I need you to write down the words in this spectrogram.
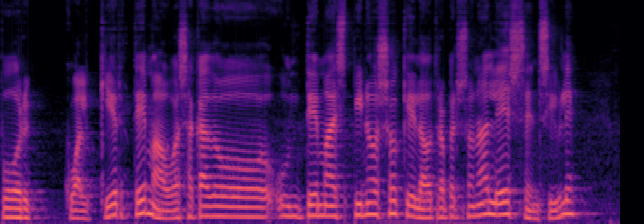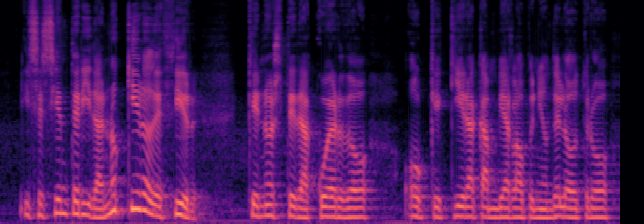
por cualquier tema o ha sacado un tema espinoso que la otra persona le es sensible y se siente herida. No quiero decir que no esté de acuerdo o que quiera cambiar la opinión del otro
